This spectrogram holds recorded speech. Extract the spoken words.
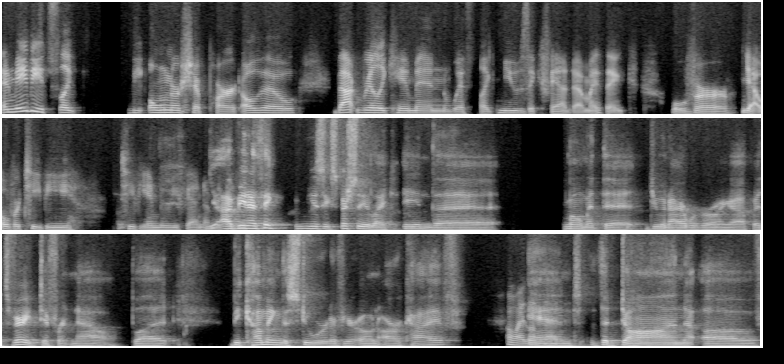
And maybe it's like the ownership part, although that really came in with like music fandom, I think, over yeah, over TV, TV and movie fandom. Yeah, I mean, I think music, especially like in the moment that you and I were growing up, it's very different now, but becoming the steward of your own archive Oh, I love it. and that. the dawn of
